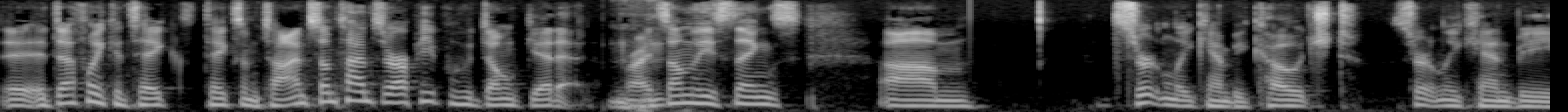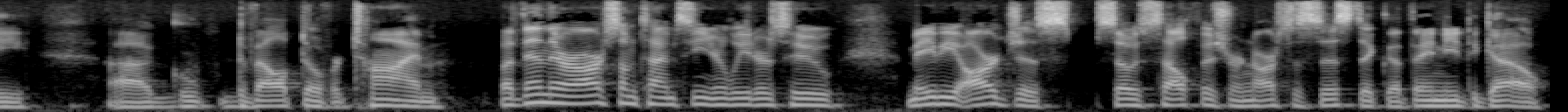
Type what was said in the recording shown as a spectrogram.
it, it, definitely can take take some time. Sometimes there are people who don't get it. Mm-hmm. Right. Some of these things. Um, certainly can be coached, certainly can be uh, g- developed over time. But then there are sometimes senior leaders who maybe are just so selfish or narcissistic that they need to go.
